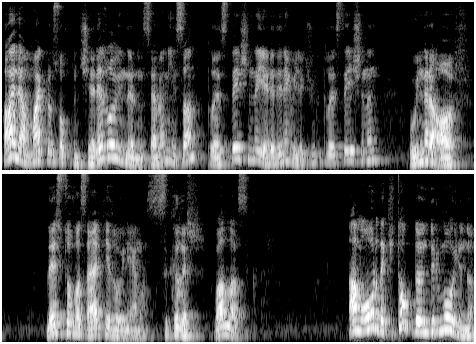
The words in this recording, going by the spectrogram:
hala Microsoft'un çerez oyunlarını seven insan PlayStation'da yer edinemeyecek. Çünkü PlayStation'ın oyunları ağır. Last of Us'ı herkes oynayamaz. Sıkılır. Vallahi sıkılır. Ama oradaki top döndürme oyununu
